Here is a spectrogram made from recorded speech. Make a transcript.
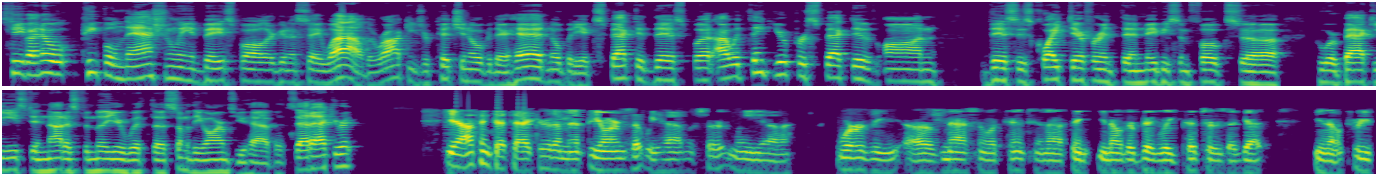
Steve, I know people nationally in baseball are going to say, wow, the Rockies are pitching over their head. Nobody expected this. But I would think your perspective on this is quite different than maybe some folks uh, who are back east and not as familiar with uh, some of the arms you have. Is that accurate? Yeah, I think that's accurate. I mean, the arms that we have are certainly uh, worthy of national attention. I think you know they're big league pitchers. They've got you know three,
